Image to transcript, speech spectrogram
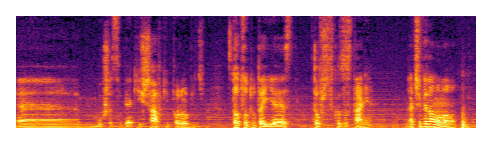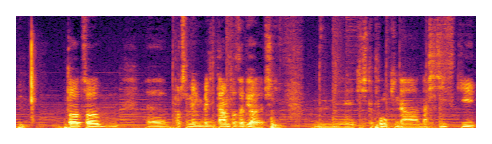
e, muszę sobie jakieś szafki porobić. To, co tutaj jest, to wszystko zostanie. Znaczy wiadomo, no, to, co e, potrzebne mi będzie tam, to zabiorę, czyli mm, jakieś te półki na, na ściski,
